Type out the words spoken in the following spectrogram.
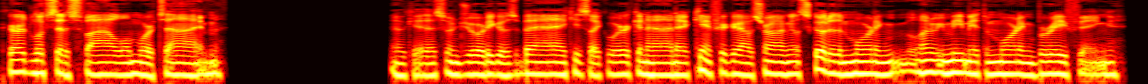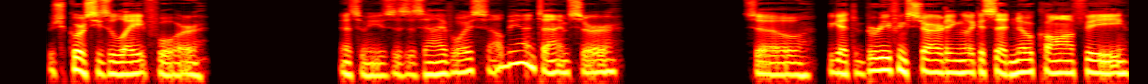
Picard looks at his file one more time. Okay, that's when Geordi goes back. He's like working on it. Can't figure out what's wrong. Let's go to the morning. Why don't you meet me at the morning briefing? Which, of course, he's late for. That's when he uses his high voice. I'll be on time, sir. So we got the briefing starting. Like I said, no coffee.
